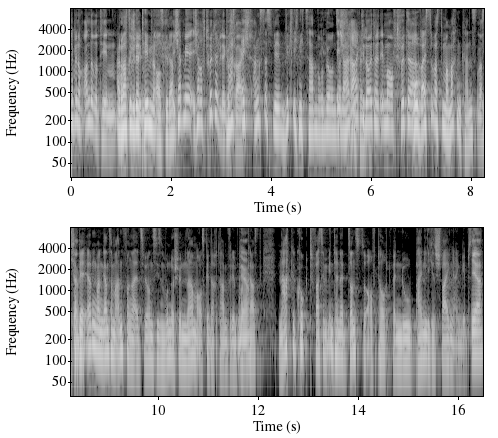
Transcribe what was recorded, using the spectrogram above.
ich habe mir noch andere Themen. Aber du hast dir wieder. Themen ausgedacht. Ich habe mir, ich habe auf Twitter wieder du gefragt. echt Angst, dass wir wirklich nichts haben, worüber wir uns ich unterhalten frage die. Leute halt immer auf Twitter. Oh, weißt du, was du mal machen kannst? Was ich habe ja irgendwann ganz am Anfang, als wir uns diesen wunderschönen Namen ausgedacht haben für den Ja. Podcast, nachgeguckt, was im Internet sonst so auftaucht, wenn du peinliches Schweigen eingibst. Ja.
